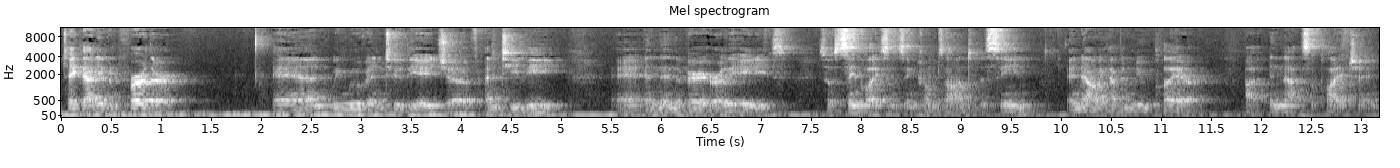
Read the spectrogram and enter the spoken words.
take that even further, and we move into the age of MTV and in the very early 80s. So sync licensing comes onto the scene, and now we have a new player uh, in that supply chain.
